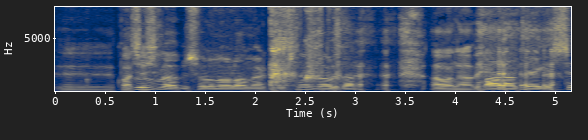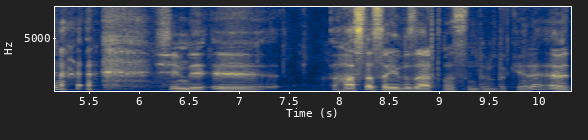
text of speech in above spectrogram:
e, Kuduz'la bir sorun olan arkadaşlar doğrudan Aman abi. bağlantıya geçsin. Şimdi e, hasta sayımız artmasın durduk yere. Evet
